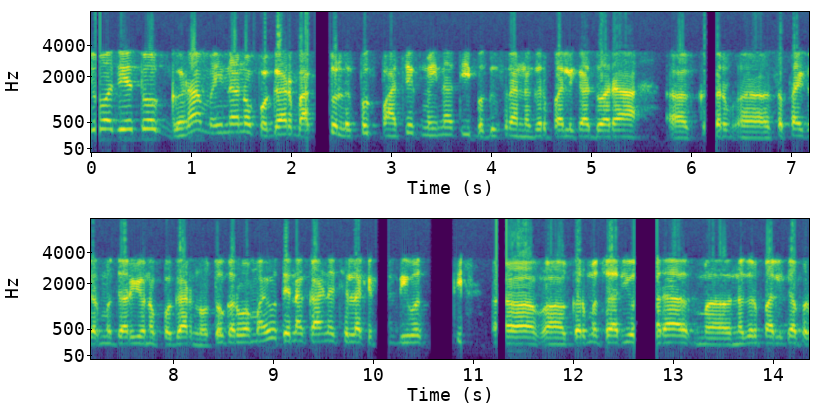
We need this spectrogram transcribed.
જોવા જઈએ તો ઘણા મહિનાનો પગાર બાકી તો લગભગ પાંચેક મહિનાથી બગસરા નગરપાલિકા દ્વારા સફાઈ કર્મચારીઓનો પગાર નહોતો કરવામાં આવ્યો. તેના કારણે છેલ્લા કેટલાક દિવસથી કર્મચારીઓ દ્વારા નગરપાલિકા પર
